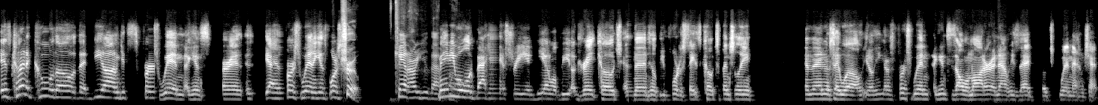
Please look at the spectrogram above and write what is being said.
It's kind of cool though that Deion gets his first win against, or his, yeah, his first win against Florida. True. Can't argue that. Maybe point. we'll look back in history and Deion will be a great coach, and then he'll be Florida State's coach eventually. And then they'll say, well, you know, he got his first win against his alma mater, and now he's the head coach, win national champ,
